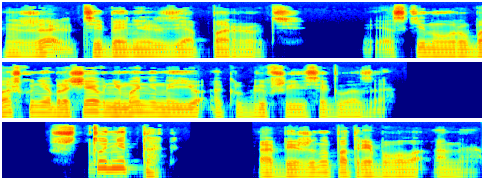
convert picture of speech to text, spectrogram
«Жаль, тебя нельзя пороть». Я скинул рубашку, не обращая внимания на ее округлившиеся глаза. «Что не так?» — обиженно потребовала она.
